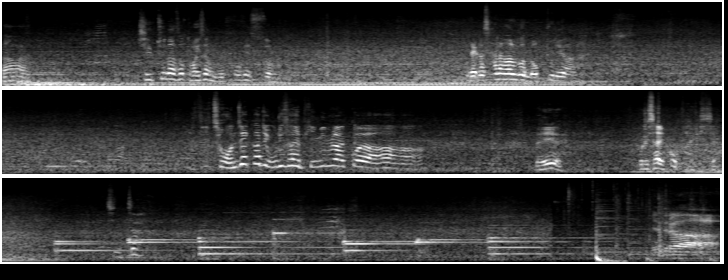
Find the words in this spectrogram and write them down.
나 질투 나서 더 이상 못 보겠어. 내가 사랑하는 건 너뿐이야. 대체 언제까지 우리 사이 비밀로 할 거야? 내일 우리 사이 꼭 밝히자. 진짜? 얘들아,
